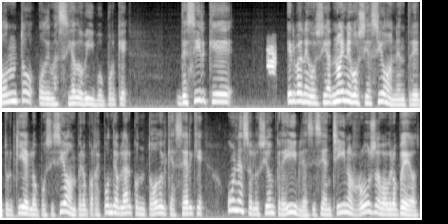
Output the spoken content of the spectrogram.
tonto o demasiado vivo, porque decir que él va a negociar, no hay negociación entre Turquía y la oposición, pero corresponde hablar con todo el que acerque una solución creíble, así sean chinos, rusos o europeos.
